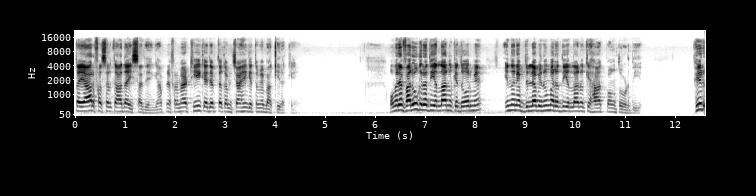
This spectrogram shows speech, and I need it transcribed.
तैयार फ़सल का आधा हिस्सा देंगे। आपने फरमाया, ठीक है, जब तक हम चाहेंगे, तुम्हें बाकी रखेंगे। उमर फ़ारूक रदी अल्लाह के दौर में इन्होंने अब्दुल्ला बिन उमर रदी अल्लाह के हाथ पाँव तोड़ दिए। फिर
